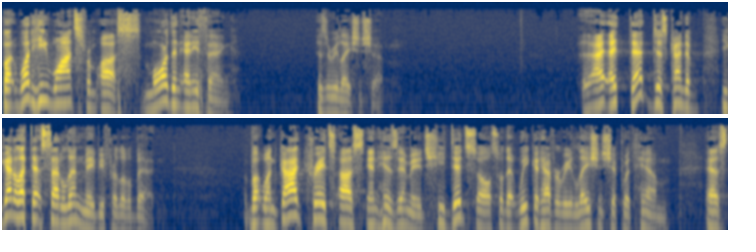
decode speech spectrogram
But what he wants from us more than anything is a relationship. I, I, that just kind of, you got to let that settle in maybe for a little bit. But when God creates us in His image, He did so so that we could have a relationship with Him as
